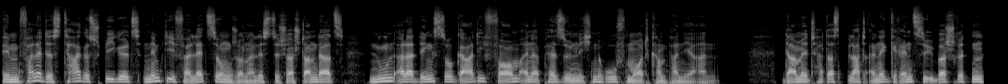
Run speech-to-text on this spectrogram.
Im Falle des Tagesspiegels nimmt die Verletzung journalistischer Standards nun allerdings sogar die Form einer persönlichen Rufmordkampagne an. Damit hat das Blatt eine Grenze überschritten,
